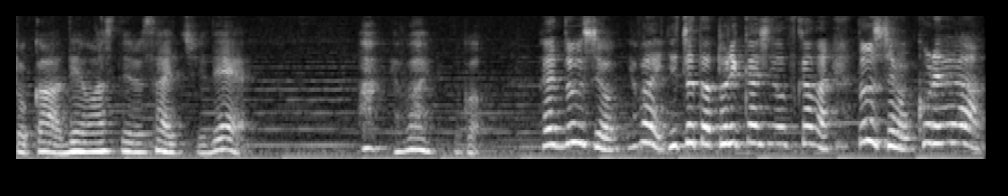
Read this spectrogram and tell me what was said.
とか電話してる最中で「あやばい」とか「えどうしよう。やばい言っちゃった。取り返しのつかない。どうしよう。これでは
